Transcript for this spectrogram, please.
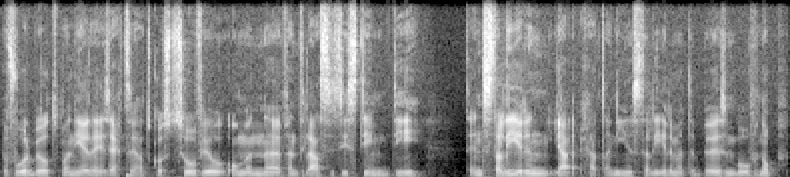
Bijvoorbeeld wanneer je zegt, ja, het kost zoveel om een uh, ventilatiesysteem D te installeren, ja, gaat dat niet installeren met de buizen bovenop.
